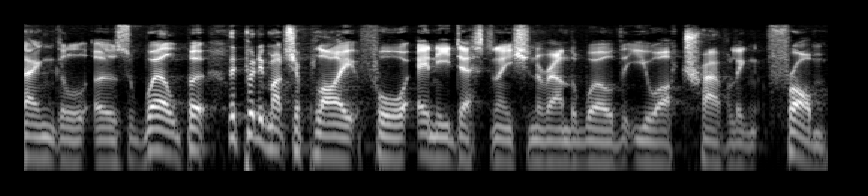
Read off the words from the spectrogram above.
angle as well. But they pretty much apply for any destination around the world that you are traveling from.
